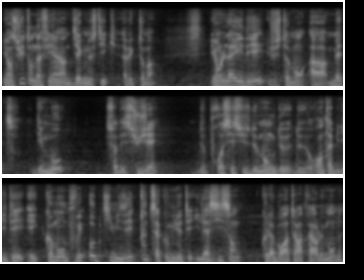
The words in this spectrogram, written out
Et ensuite on a fait un diagnostic avec Thomas. Et on l'a aidé justement à mettre des mots sur des sujets de processus de manque de, rentabilité et comment on pouvait optimiser toute sa communauté. Il a 600 mm. Collaborateurs à travers le monde,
